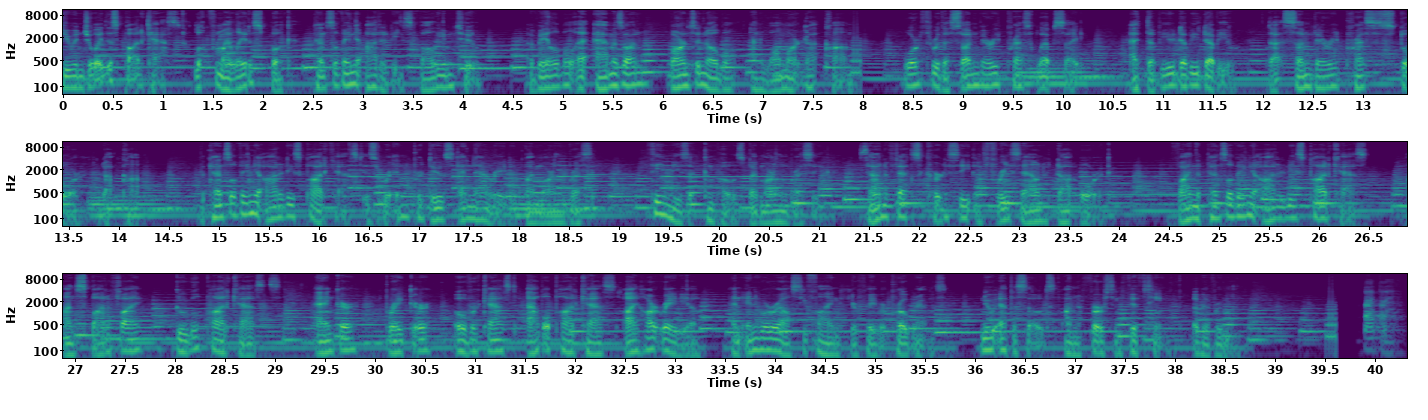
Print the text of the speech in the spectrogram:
If you enjoyed this podcast, look for my latest book, Pennsylvania Oddities Volume 2, available at Amazon, Barnes & Noble, and Walmart.com, or through the Sunbury Press website at www.sunburypressstore.com. The Pennsylvania Oddities podcast is written, produced, and narrated by Marlon Bressi. Theme music composed by Marlon Bressi. Sound effects courtesy of freesound.org. Find the Pennsylvania Oddities podcast on Spotify, Google Podcasts, Anchor, Breaker, Overcast, Apple Podcasts, iHeartRadio, and anywhere else you find your favorite programs. New episodes on the 1st and 15th of every month.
